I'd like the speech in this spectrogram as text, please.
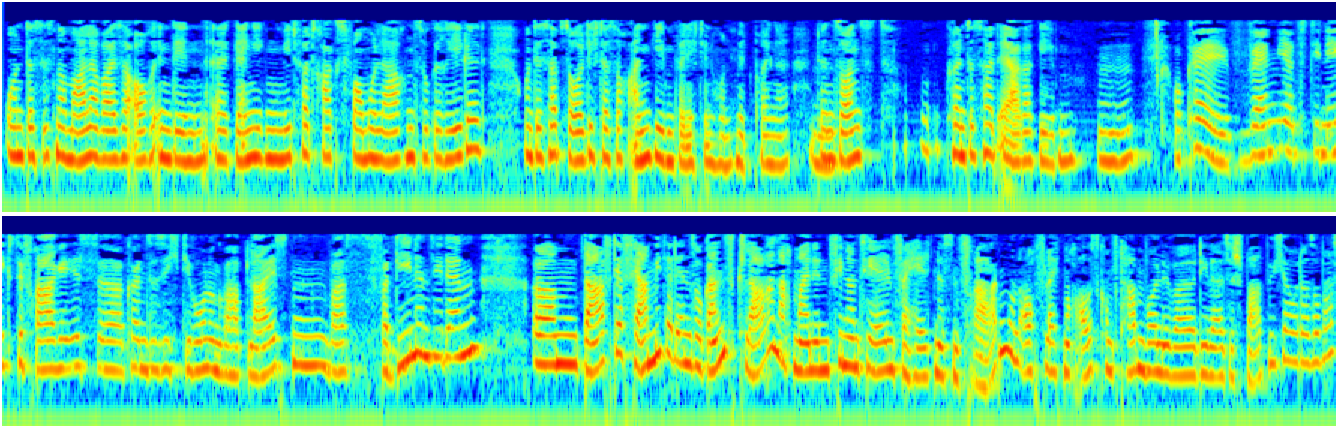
Und das ist normalerweise auch in den äh, gängigen Mietvertragsformularen so geregelt. Und deshalb sollte ich das auch angeben, wenn ich den Hund mitbringe. Mhm. Denn sonst könnte es halt Ärger geben. Mhm. Okay, wenn jetzt die nächste Frage ist, äh, können Sie sich die Wohnung überhaupt leisten? Was verdienen Sie denn? Ähm, darf der Vermieter denn so ganz klar nach meinen finanziellen Verhältnissen fragen und auch vielleicht noch Auskunft haben wollen über diverse Sparbücher oder sowas?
